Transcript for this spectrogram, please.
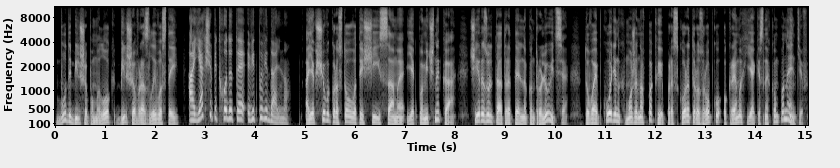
Буде більше помилок, більше вразливостей. А якщо підходити відповідально? А якщо використовувати ще й саме як помічника, чий результат ретельно контролюється, то вайб-кодінг може навпаки прискорити розробку окремих якісних компонентів.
